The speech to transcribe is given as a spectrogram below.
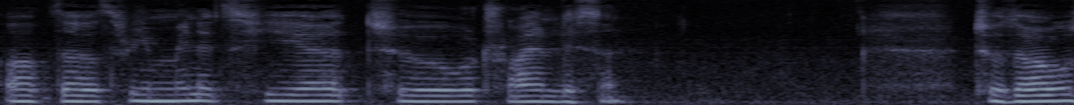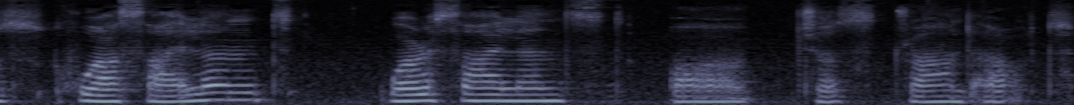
of the three minutes here to try and listen. To those who are silent, were silenced, or just drowned out.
